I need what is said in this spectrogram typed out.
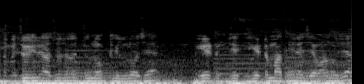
તમે જોઈ રહ્યા છો કે જૂનો કિલ્લો છે ગેટ જે ગેટમાં થઈને જવાનું છે.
